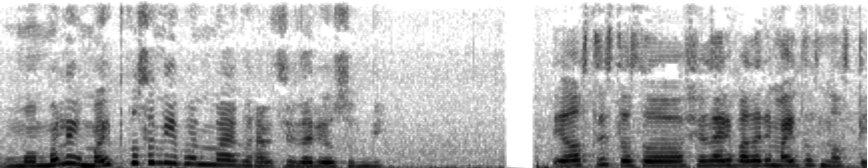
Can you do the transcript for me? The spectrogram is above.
मग मला माहीत कसं नाही पण माझ्या घरात शेजारी असून बी. ते असतेच तसं शेजारी पाजारी माहीतच नसते.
